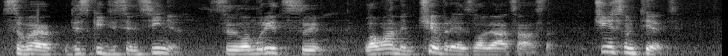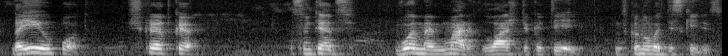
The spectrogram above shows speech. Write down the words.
să vă deschideți în sine să lămuriți la oameni ce vreți la viața asta. Cine sunteți? Dar ei o pot. Și cred că sunteți voi mai mari lași decât ei, pentru că nu vă deschideți.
